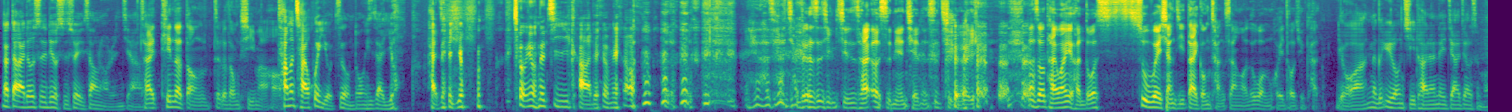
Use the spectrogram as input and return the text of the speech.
那大概都是六十岁以上老人家才听得懂这个东西嘛，哈，他们才会有这种东西在用，还在用，就用的记忆卡的有没有？他这样讲这个事情，其实才二十年前的事情而已。那时候台湾有很多数位相机代工厂商哦，如果我们回头去看，有啊，那个玉龙集团的那家叫什么？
